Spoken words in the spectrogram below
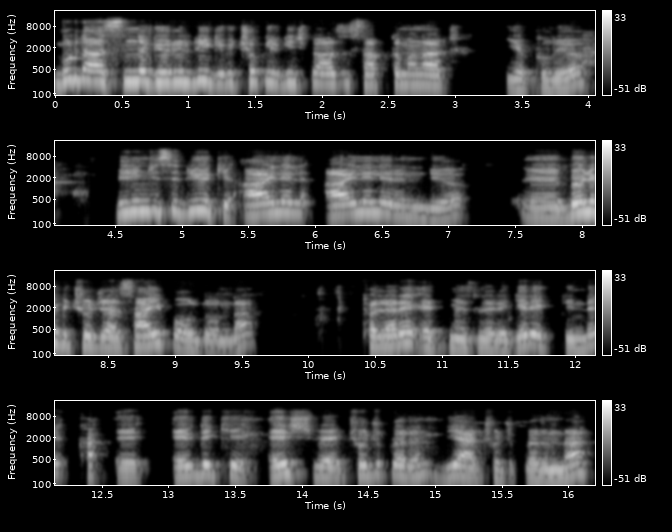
Burada aslında görüldüğü gibi çok ilginç bazı saptamalar yapılıyor. Birincisi diyor ki aile ailelerin diyor e, böyle bir çocuğa sahip olduğunda tolere etmeleri gerektiğinde e, evdeki eş ve çocukların diğer çocuklarında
